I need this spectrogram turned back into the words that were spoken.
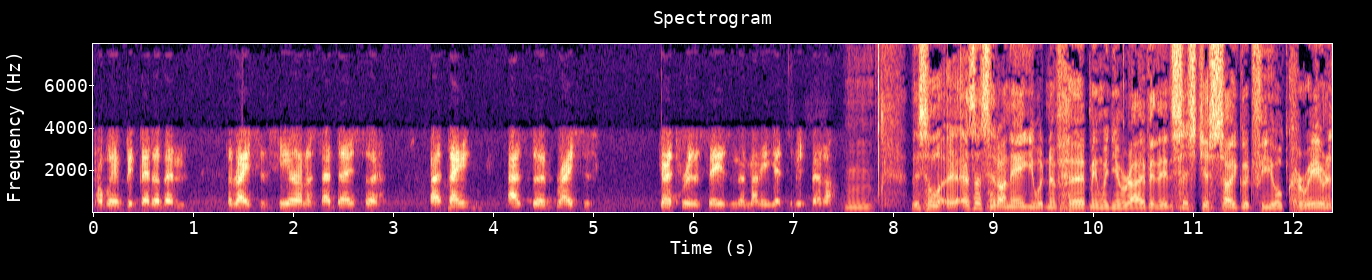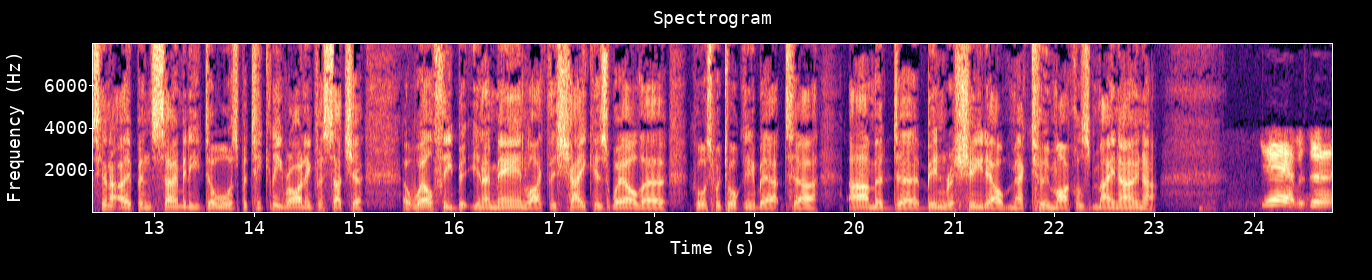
probably a bit better than the races here on a Saturday. So, but they, as the races go through the season, the money gets a bit better. This, as I said on air, you wouldn't have heard me when you were over there. This is just so good for your career, and it's going to open so many doors, particularly riding for such a, a wealthy, you know, man like the Sheikh as well. Uh, of course, we're talking about uh, Ahmed uh, bin Rashid Al Maktoum, Michael's main owner. Yeah, it was a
